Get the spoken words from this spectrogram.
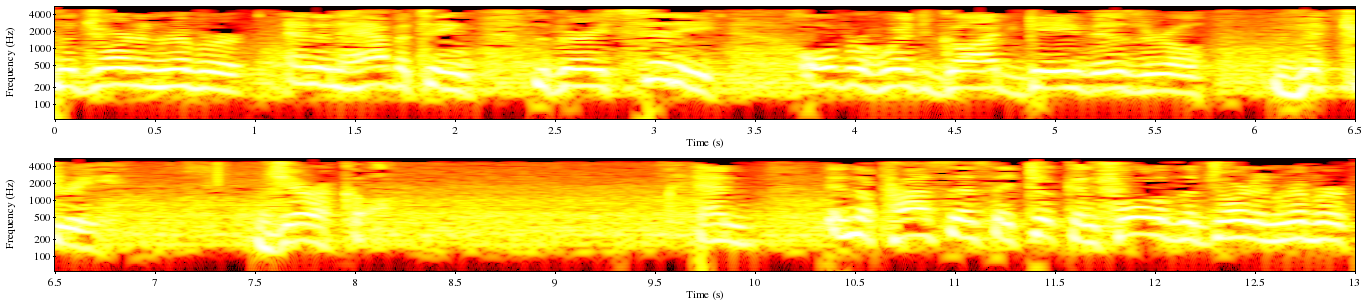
the Jordan River and inhabiting the very city over which God gave Israel victory Jericho. And in the process, they took control of the Jordan River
